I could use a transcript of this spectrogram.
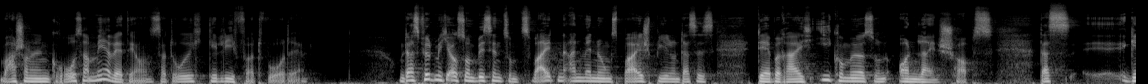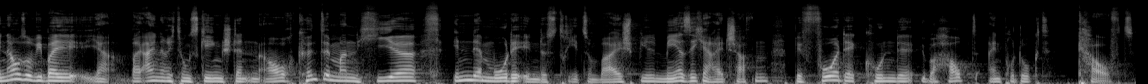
war schon ein großer Mehrwert, der uns dadurch geliefert wurde. Und das führt mich auch so ein bisschen zum zweiten Anwendungsbeispiel und das ist der Bereich E-Commerce und Online-Shops. Das äh, genauso wie bei, ja, bei Einrichtungsgegenständen auch, könnte man hier in der Modeindustrie zum Beispiel mehr Sicherheit schaffen, bevor der Kunde überhaupt ein Produkt kauft.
